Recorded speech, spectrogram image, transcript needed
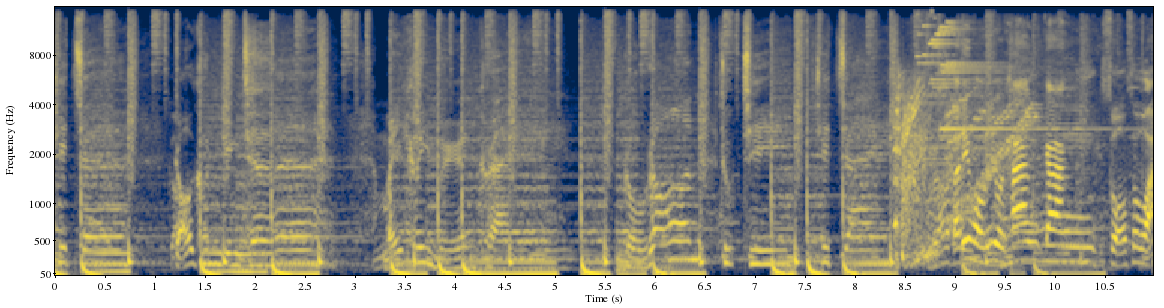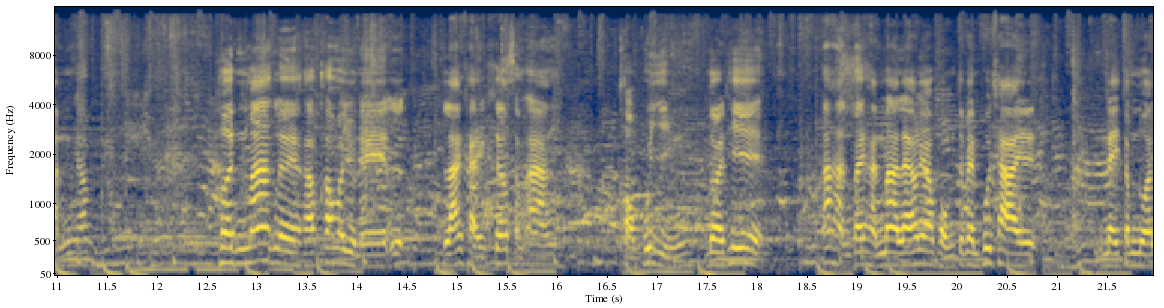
ที่เจอ ก็คนอย่างเธอ ไม่เคยเหมือนใคร ก็ร้อนทุกทีที่ใจตอนนี้ผมอยู่ท่ามกลางสวงสวรรค์ครับ เพลินมากเลยครับ เข้ามาอยู่ในร้านขายเครื่องสำอางของผู้หญิง โดยที่ถ้าหันไปหันมาแล้วเนี่ยผมจะเป็นผู้ชายในจำนวน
